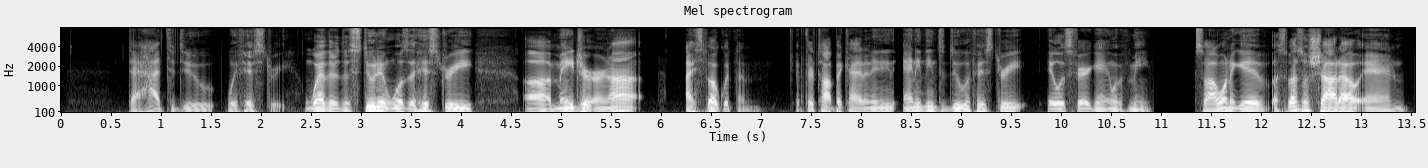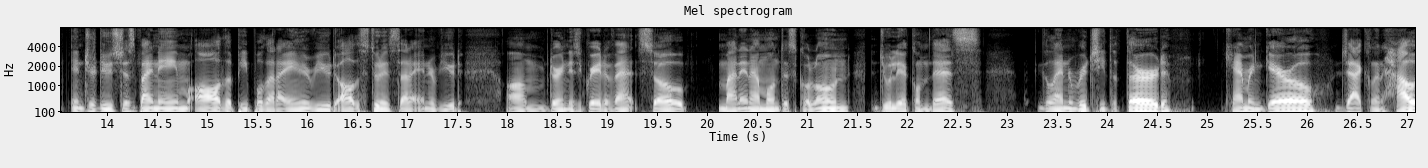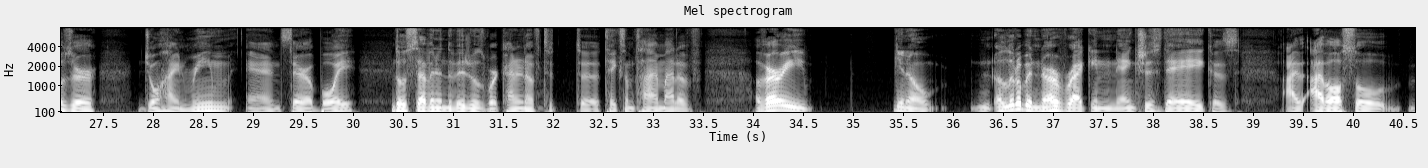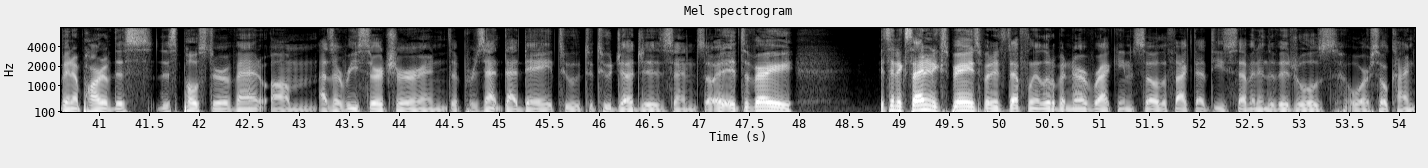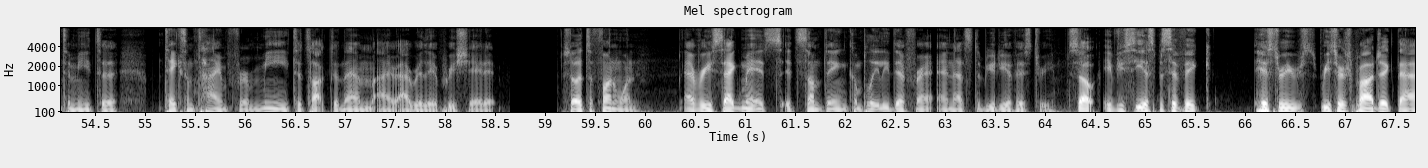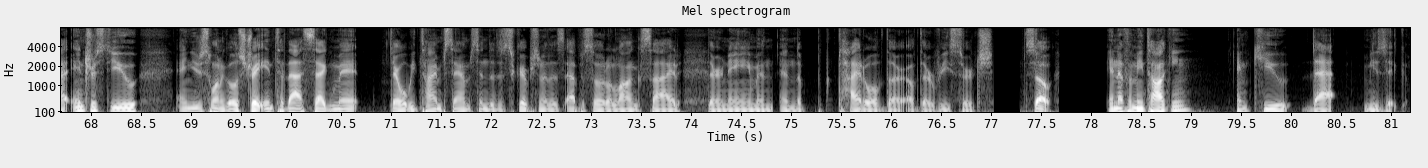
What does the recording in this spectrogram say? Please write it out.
that had to do with history. Whether the student was a history uh, major or not, I spoke with them. If their topic had any, anything to do with history, it was fair game with me. So I want to give a special shout out and introduce just by name all the people that I interviewed, all the students that I interviewed um, during this great event. So Marena Montes Colon, Julia Condes, Glenn Ritchey III, Cameron Garrow, Jacqueline Houser, Jochen Riehm, and Sarah Boye. Those seven individuals were kind enough to, to take some time out of a very, you know, a little bit nerve wracking, anxious day because I've I've also been a part of this this poster event um, as a researcher and to present that day to to two judges, and so it's a very it's an exciting experience, but it's definitely a little bit nerve wracking. So the fact that these seven individuals were so kind to me to take some time for me to talk to them, I, I really appreciate it. So it's a fun one. Every segment, it's it's something completely different, and that's the beauty of history. So if you see a specific history research project that interests you and you just want to go straight into that segment, there will be timestamps in the description of this episode alongside their name and, and the title of their of their research. So, enough of me talking and cue that music.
